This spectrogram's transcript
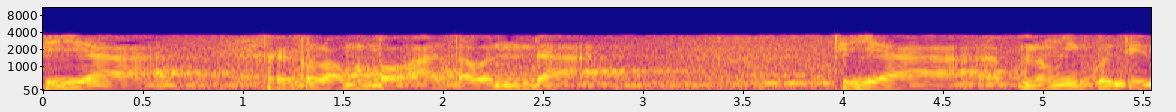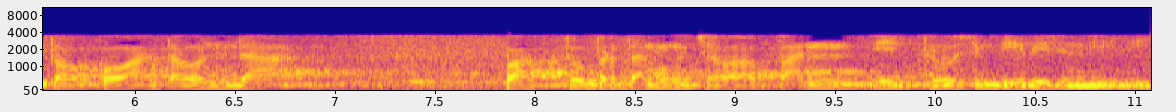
dia berkelompok atau enggak dia mengikuti toko atau enggak waktu pertanggungjawaban itu sendiri-sendiri.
